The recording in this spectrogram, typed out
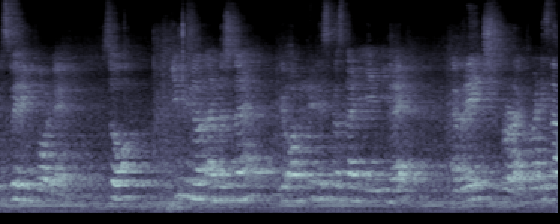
It's very important. So, keep in your understand, we already discussed that AP, right? Average product. What is the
